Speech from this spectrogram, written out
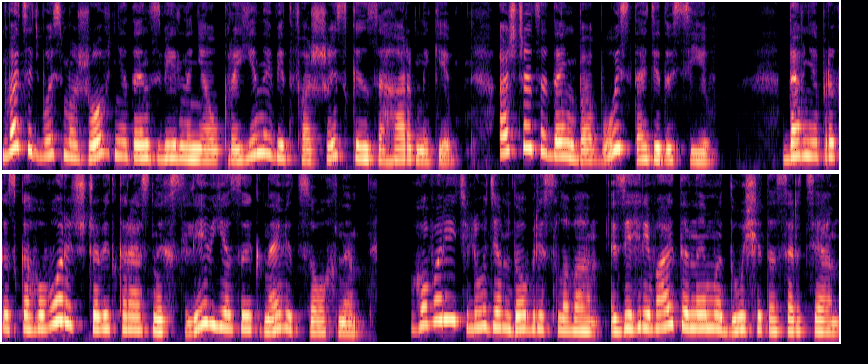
28 жовтня день звільнення України від фашистських загарбників, а ще це день бабусь та дідусів. Давня приказка говорить, що від красних слів язик не відсохне. Говоріть людям добрі слова, зігрівайте ними душі та серця,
